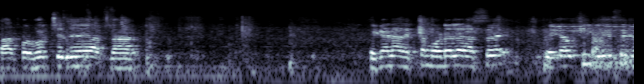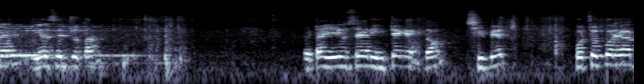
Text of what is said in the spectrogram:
তারপর হচ্ছে যে আপনার, এখানে আরেকটা মডেলের আছে এটা হচ্ছে ইউএসএ ব্র্যান্ড ইউএসএর জুতা। এটা ইউএসএ এর ইনটেক একদম ছিপের প্রচুর পরিমাণ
